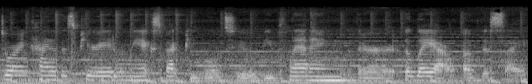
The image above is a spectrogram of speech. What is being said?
during kind of this period when we expect people to be planning their the layout of this site.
